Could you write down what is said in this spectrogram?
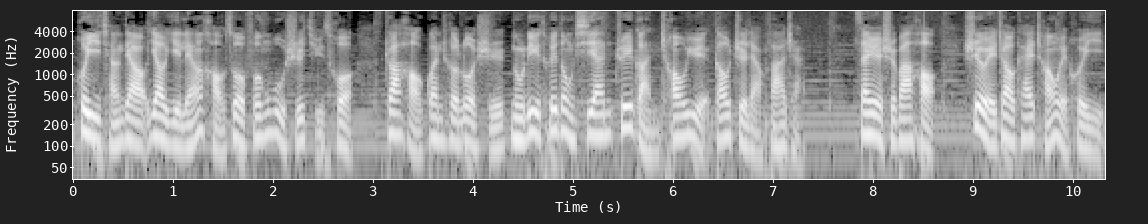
会议强调，要以良好作风务实举措，抓好贯彻落实，努力推动西安追赶超越高质量发展。三月十八号，市委召开常委会议。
